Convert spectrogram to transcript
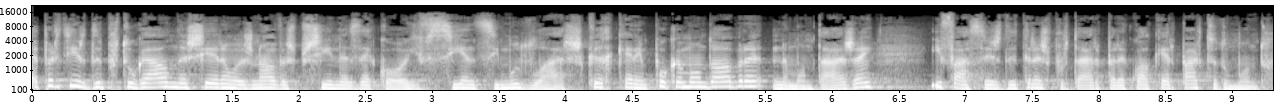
A partir de Portugal nasceram as novas piscinas eco-eficientes e modulares, que requerem pouca mão de obra na montagem e fáceis de transportar para qualquer parte do mundo.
